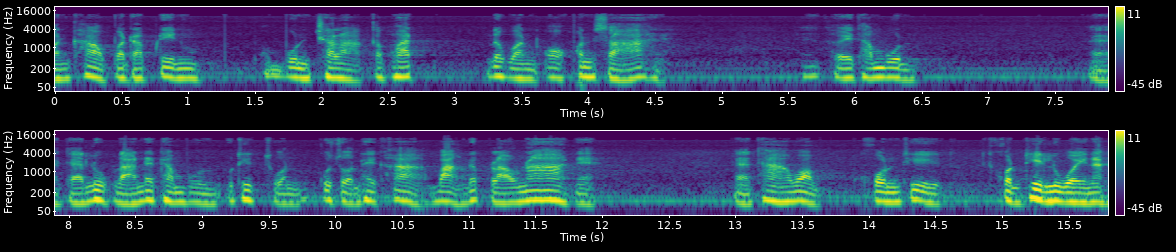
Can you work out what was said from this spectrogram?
วันข้าวประดับดินบุญฉลากกระพัดหรือวันออกพรรษา เคยทำบุญ แต่ลูกหลานได้ทำบุญอุทิศส่วนกุศลให้ข้าบ้างหรือเปล่าหน้าเนี่ยแต่ถ้าว่าคนที่คนที่รวยนะ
